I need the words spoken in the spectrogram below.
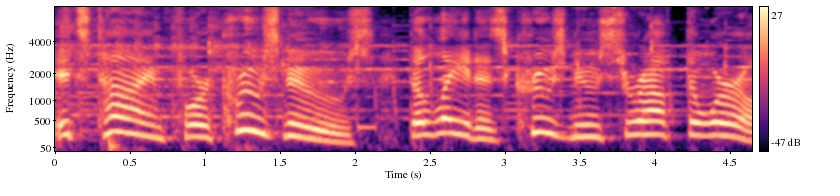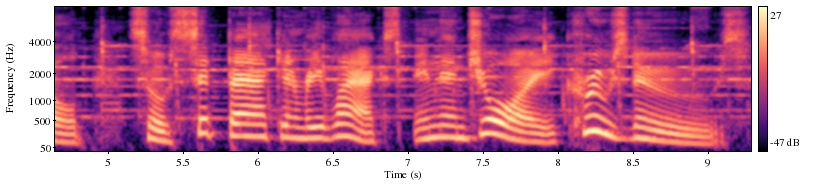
It's time for Cruise News, the latest cruise news throughout the world. So sit back and relax and enjoy Cruise News.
